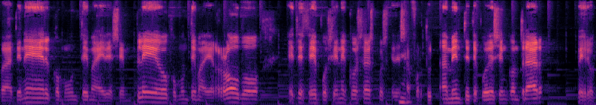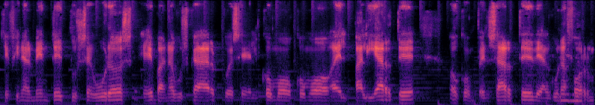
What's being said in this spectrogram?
pueda tener, como un tema de desempleo, como un tema de robo, etc. Pues N cosas pues, que desafortunadamente te puedes encontrar, pero que finalmente tus seguros eh, van a buscar pues, el cómo, cómo el paliarte o compensarte de alguna forma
